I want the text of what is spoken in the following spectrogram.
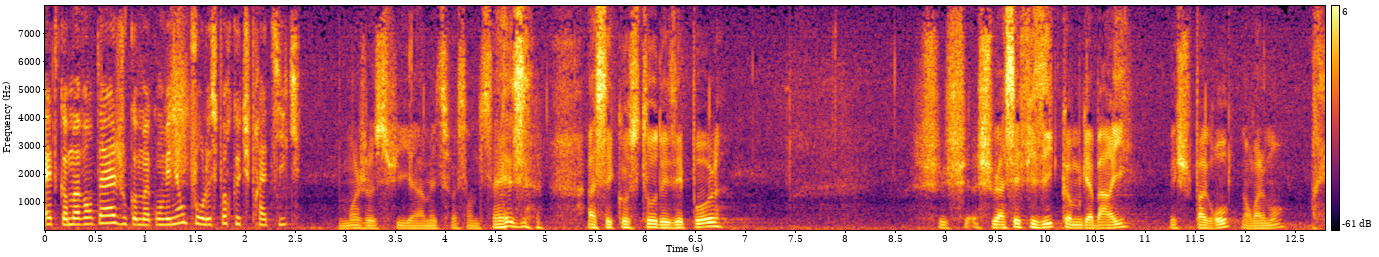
être comme avantage ou comme inconvénient pour le sport que tu pratiques Moi, je suis à 1m76, assez costaud des épaules. Je, suis- je suis assez physique comme gabarit, mais je suis pas gros normalement.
